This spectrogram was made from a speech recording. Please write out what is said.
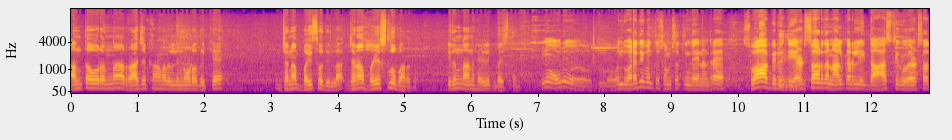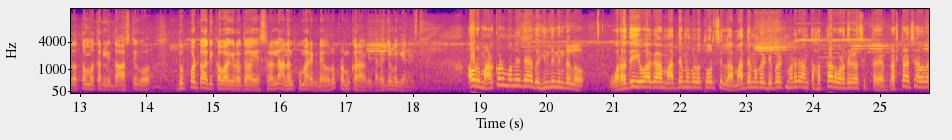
ಅಂಥವರನ್ನು ರಾಜಕಾರಣದಲ್ಲಿ ನೋಡೋದಕ್ಕೆ ಜನ ಬಯಸೋದಿಲ್ಲ. ಜನ ಬಯಸಲೂಬಾರದು. ಇದನ್ನು ನಾನು ಹೇಳಲಿಕ್ಕೆ ಬಯಸ್ತೇನೆ. ಇನ್ನು ಅವರು ಒಂದು ವರದಿ ಬಂತು ಸಂಸತ್ತಿಂದ ಏನಂದರೆ, ಸ್ವ ಅಭಿವೃದ್ಧಿ ಎರಡು ಸಾವಿರದ ನಾಲ್ಕರಲ್ಲಿ ಇದ್ದ ಆಸ್ತಿಗೂ, ಎರಡು ಸಾವಿರದ ಹತ್ತೊಂಬತ್ತರಲ್ಲಿ ಇದ್ದ ಆಸ್ತಿಗೂ ದುಪ್ಪಟ್ಟು ಅಧಿಕವಾಗಿರೋದ ಹೆಸರಲ್ಲಿ ಅನಂತಕುಮಾರ್ ಹೆಗಡೆ ಅವರು ಪ್ರಮುಖರಾಗಿದ್ದಾರೆ. ಇದ್ರ ಬಗ್ಗೆ ಏನು ಅವರು ಮಾಡ್ಕೊಂಡು ಬಂದಿದೆ ಅದು ಹಿಂದಿನಿಂದಲೂ. ವರದಿ ಇವಾಗ ಮಾಧ್ಯಮಗಳು ತೋರಿಸಿಲ್ಲ. ಮಾಧ್ಯಮಗಳು ಡಿಬೇಟ್ ಮಾಡಿದ್ರೆ ಅಂತ ಹತ್ತಾರು ವರದಿಗಳು ಸಿಗ್ತವೆ. ಭ್ರಷ್ಟಾಚಾರದ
